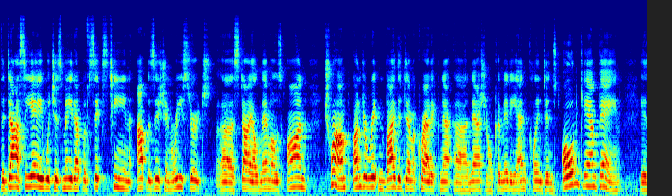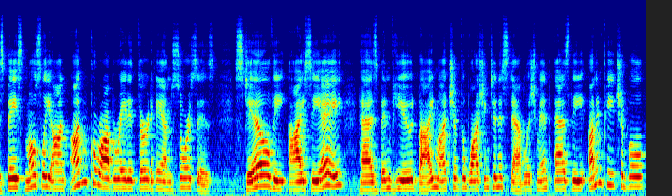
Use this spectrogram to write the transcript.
The dossier, which is made up of 16 opposition research uh, style memos on Trump, underwritten by the Democratic Na- uh, National Committee and Clinton's own campaign, is based mostly on uncorroborated third hand sources. Still, the ICA has been viewed by much of the Washington establishment as the unimpeachable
